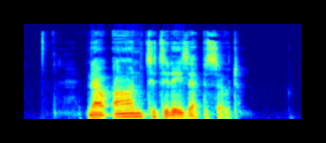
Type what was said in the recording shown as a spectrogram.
Now on to today's episode.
